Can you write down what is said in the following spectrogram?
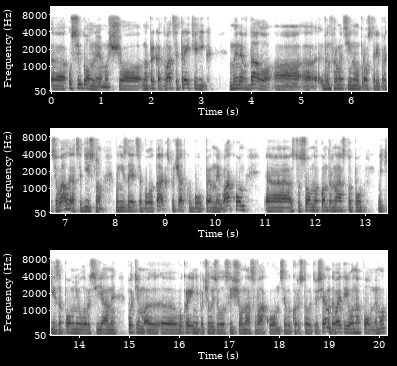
е, усвідомлюємо, що, наприклад, 23-й рік ми невдало е, е, в інформаційному просторі працювали, а це дійсно мені здається було так. Спочатку був певний вакуум е, стосовно контрнаступу, який заповнювали росіяни. Потім е, е, в Україні почались голоси, що у нас вакуум це використовують росіяни. Давайте його наповнимо.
